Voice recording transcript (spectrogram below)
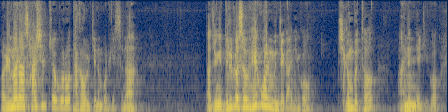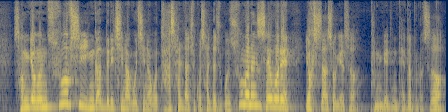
얼마나 사실적으로 다가올지는 모르겠으나 나중에 늙어서 회고할 문제가 아니고 지금부터 아는 얘기고 성경은 수없이 인간들이 지나고 지나고 다 살다 죽고 살다 죽고 수많은 세월의 역사 속에서 담겨진 대답으로서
